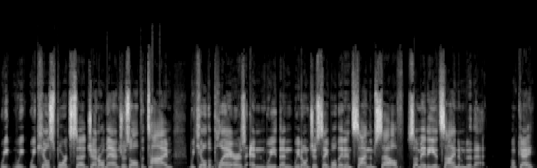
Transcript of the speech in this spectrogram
We we, we kill sports uh, general managers all the time. We kill the players, and we then we don't just say, "Well, they didn't sign themselves. Some idiot signed him to that." Okay,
